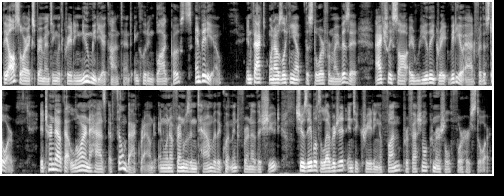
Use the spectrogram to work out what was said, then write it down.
They also are experimenting with creating new media content, including blog posts and video. In fact, when I was looking up the store for my visit, I actually saw a really great video ad for the store. It turned out that Lauren has a film background, and when a friend was in town with equipment for another shoot, she was able to leverage it into creating a fun, professional commercial for her store.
